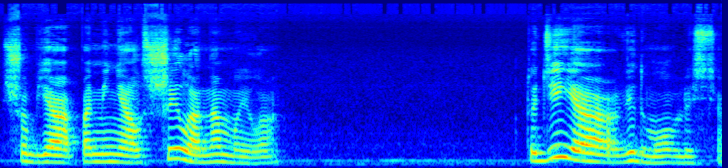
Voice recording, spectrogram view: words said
щоб я поміняв шила на мило. Тоді я відмовлюся.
